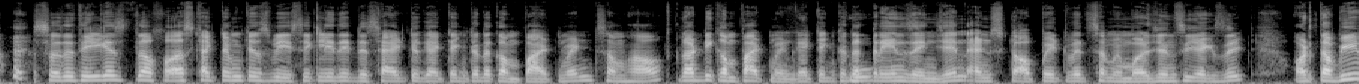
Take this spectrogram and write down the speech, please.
so the thing is, the first attempt is basically they decide to get into the compartment somehow. Not the compartment, get into the Ooh. train's engine and stop it with some emergency exit. Or, तभी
